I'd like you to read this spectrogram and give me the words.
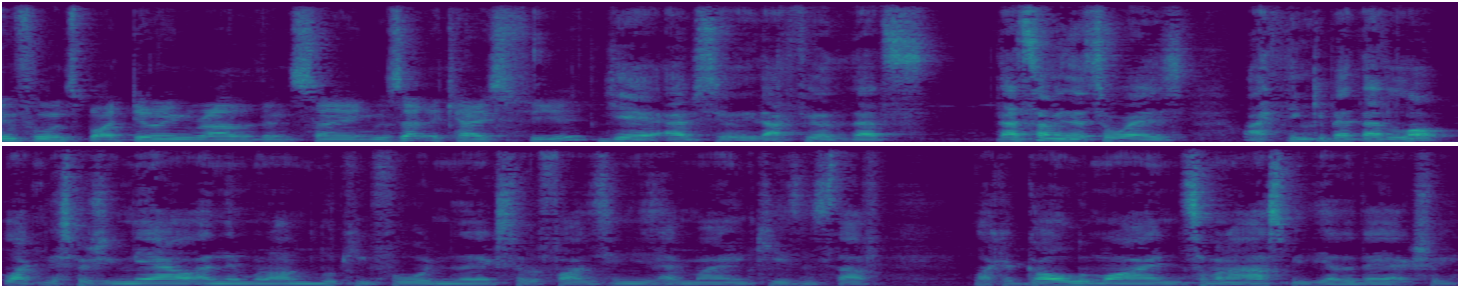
influence by doing rather than saying. Was that the case for you? Yeah, absolutely. I feel that that's that's something that's always I think about that a lot. Like especially now, and then when I'm looking forward in the next sort of five to ten years, having my own kids and stuff. Like a goal of mine, someone asked me the other day actually,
